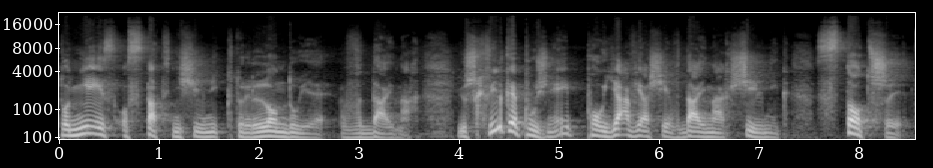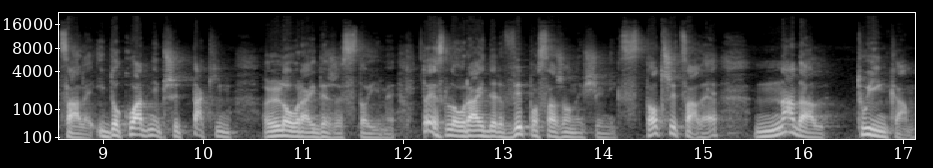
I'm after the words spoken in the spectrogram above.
to nie jest ostatni silnik, który ląduje w Dynach. Już chwilkę później pojawia się w Dynach silnik 103 cale i dokładnie przy takim lowriderze stoimy. To jest lowrider wyposażony w silnik 103 cale, nadal Twin Cam,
